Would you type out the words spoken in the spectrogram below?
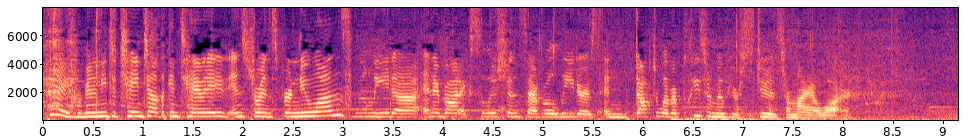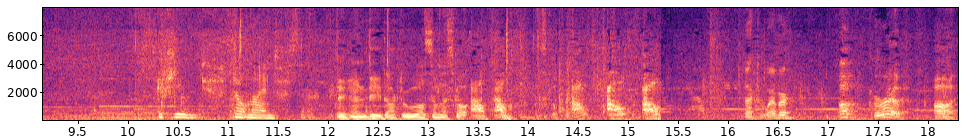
Okay, we're gonna need to change out the contaminated instruments for new ones. We'll need uh, antibiotic solution, several liters. And Dr. Webber, please remove your students from my OR. If you don't mind, sir. Indeed, Dr. Wilson. Let's go out, out. Let's go out, out, out. Dr. Webber, Oh, Karev. Oh,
